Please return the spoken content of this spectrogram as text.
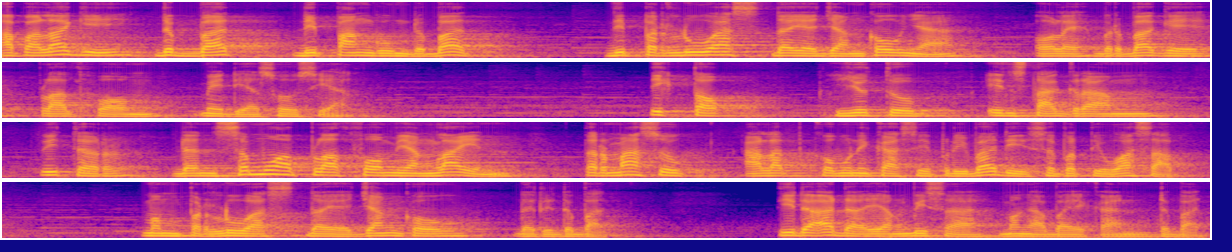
Apalagi debat di panggung debat diperluas daya jangkaunya oleh berbagai platform media sosial. TikTok, YouTube, Instagram, Twitter, dan semua platform yang lain termasuk alat komunikasi pribadi seperti WhatsApp memperluas daya jangkau dari debat. Tidak ada yang bisa mengabaikan debat.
